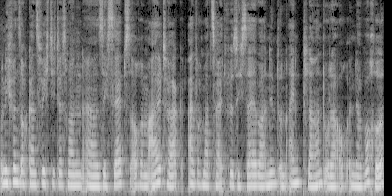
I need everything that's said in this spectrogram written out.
Und ich finde es auch ganz wichtig, dass man äh, sich selbst auch im Alltag einfach mal Zeit für sich selber nimmt und einplant oder auch in der Woche.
